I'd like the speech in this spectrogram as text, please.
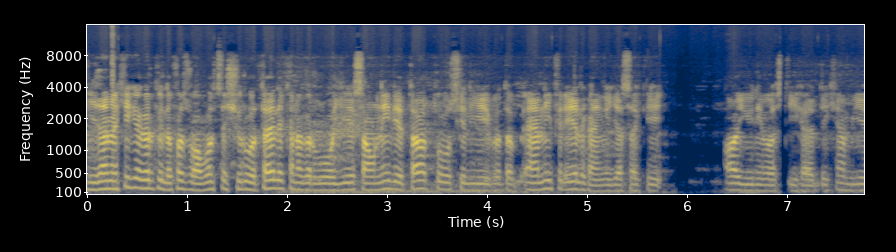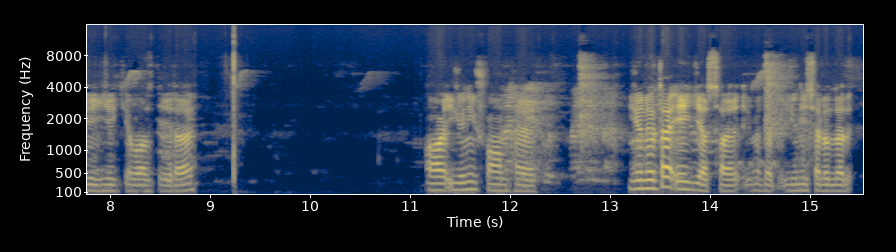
ہیزا کہ اگر کوئی لفظ واول سے شروع ہوتا ہے لیکن اگر وہ یہ ساؤنڈ نہیں دیتا تو اس لیے مطلب این ہی پھر اے لگائیں گے، جیسا کہ آ یونیورسٹی ہے۔ دیکھیں ہم یہ یہ کی آواز دے رہا ہے۔ آ یونیفارم ہے۔ یونی ہوتا ہے ایک جیسا مطلب یونی سیلولر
